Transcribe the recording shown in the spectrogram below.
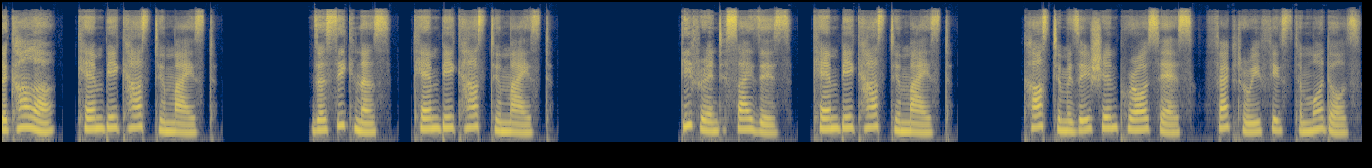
The color can be customized. The thickness can be customized. Different sizes can be customized. Customization process factory fixed models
